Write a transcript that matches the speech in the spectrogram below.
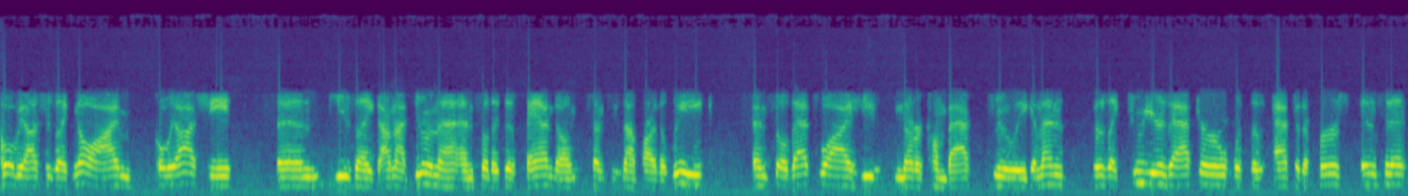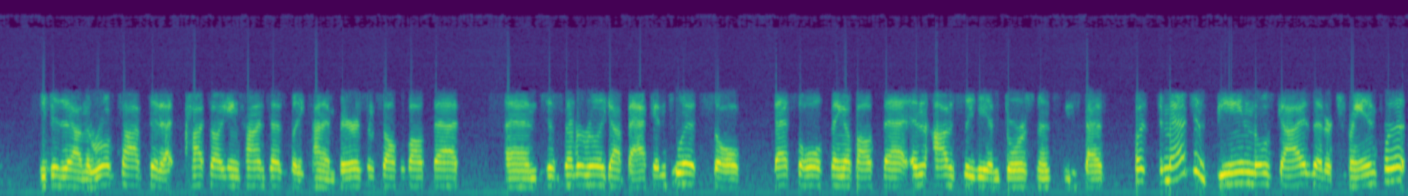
Kobayashi's like, no, I'm Kobayashi. And he's like, I'm not doing that. And so they just banned him since he's not part of the league. And so that's why he's never come back to the league. And then there's like two years after with the after the first incident, he did it on the rooftop, did a hot dogging contest, but he kind of embarrassed himself about that, and just never really got back into it. So that's the whole thing about that. And obviously the endorsements, these guys. But imagine being those guys that are training for it.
